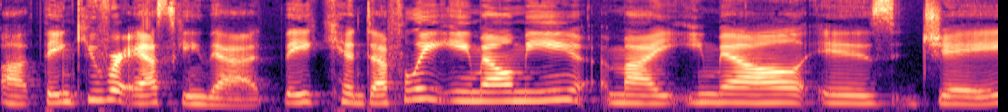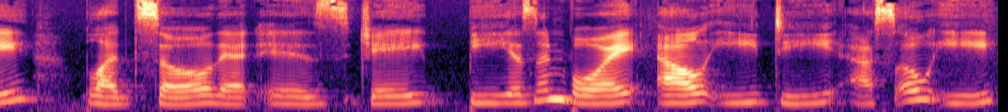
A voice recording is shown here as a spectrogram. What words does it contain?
Uh, thank you for asking that. They can definitely email me. My email is J Bledsoe. That is J B as in boy L E D S O E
